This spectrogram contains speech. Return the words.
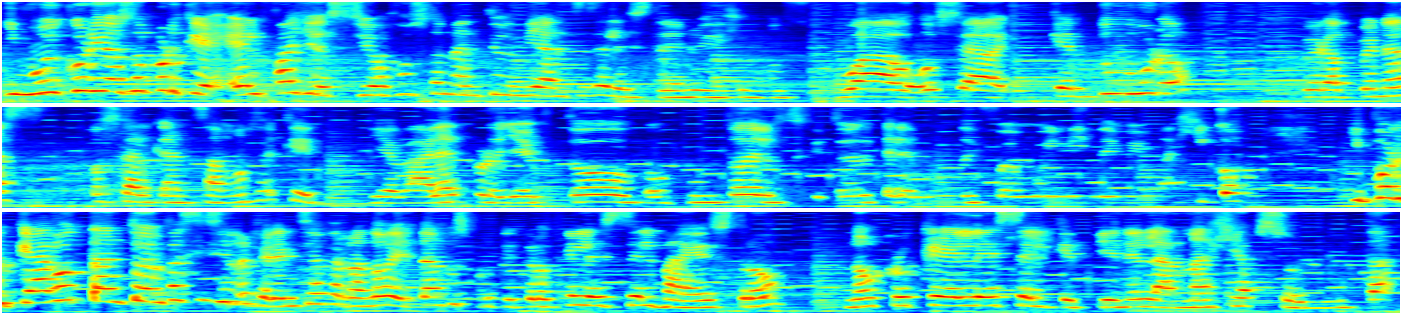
Y muy curioso porque él falleció justamente un día antes del estreno y dijimos, wow, o sea, qué duro, pero apenas o sea, alcanzamos a que llevara el proyecto conjunto de los escritores de Telemundo y fue muy lindo y muy mágico. ¿Y por qué hago tanto énfasis y referencia a Fernando Gaitán? Pues porque creo que él es el maestro, ¿no? Creo que él es el que tiene la magia absoluta.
